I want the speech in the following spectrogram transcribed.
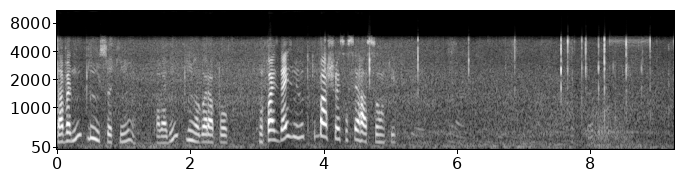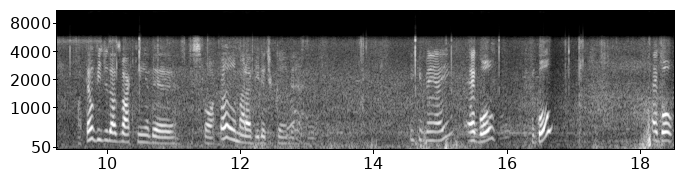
tava limpinho isso aqui, hein? Tava limpinho agora há pouco. Não faz 10 minutos que baixou essa serração aqui. Até o vídeo das vaquinhas de desfoca. Oh, maravilha de câmera. O que, que vem aí? É gol. Gol? É gol.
